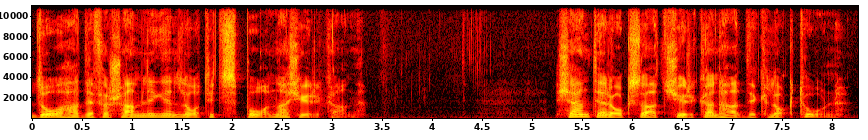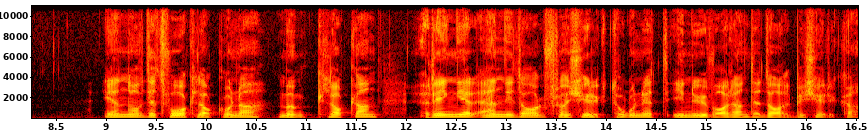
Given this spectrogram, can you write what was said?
Då hade församlingen låtit spåna kyrkan. Känt är också att kyrkan hade klocktorn. En av de två klockorna, munkklockan, ringer än idag från kyrktornet i nuvarande Dalby kyrka.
